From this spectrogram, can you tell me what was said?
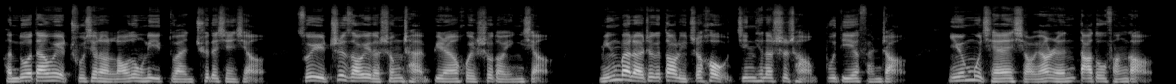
很多单位出现了劳动力短缺的现象，所以制造业的生产必然会受到影响。明白了这个道理之后，今天的市场不跌反涨，因为目前小洋人大都返岗，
